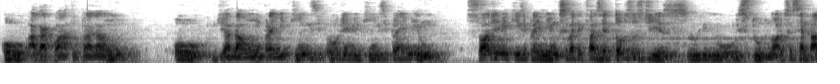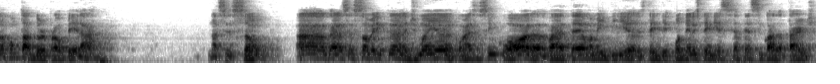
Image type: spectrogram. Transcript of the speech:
ou H4 para H1, ou de H1 para M15, ou de M15 para M1 só de M15 para M1 que você vai ter que fazer todos os dias o, o estudo. Na hora que você sentar no computador para operar na sessão, ah, quero a sessão americana de manhã, começa às 5 horas, vai até uma meia-dia, estender, podendo estender até 5 horas da tarde.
